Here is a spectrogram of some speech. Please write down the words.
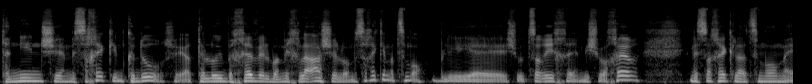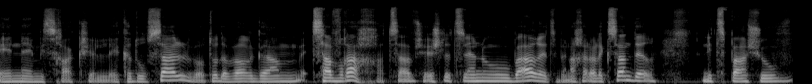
תנין שמשחק עם כדור, שהיה תלוי בחבל במכלאה שלו, משחק עם עצמו, בלי אה, שהוא צריך מישהו אחר, משחק לעצמו מעין משחק של כדורסל, ואותו דבר גם צו רך, הצו שיש אצלנו בארץ, בנחל אלכסנדר, נצפה שוב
